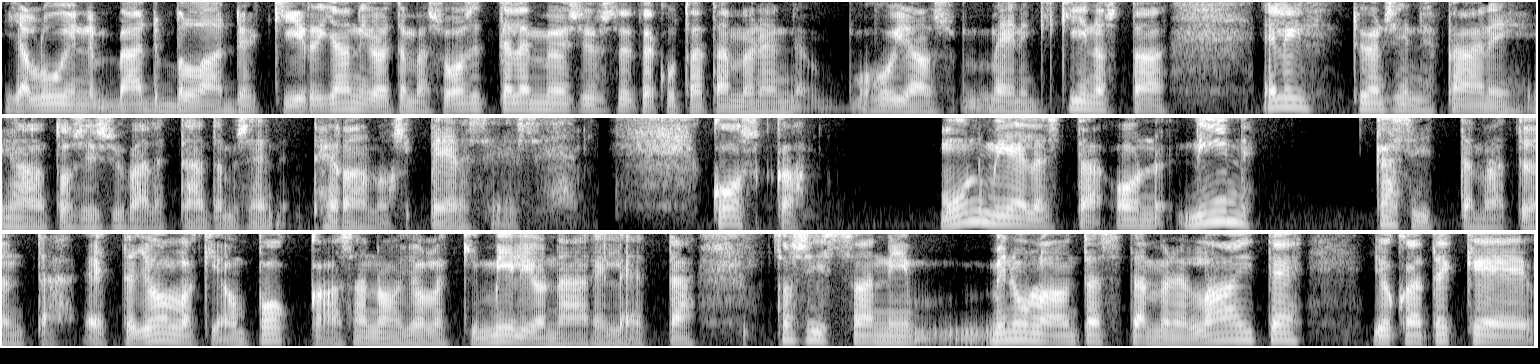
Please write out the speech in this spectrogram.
ja luin Bad Blood-kirjan, joita mä suosittelen myös, jos jotakuta tämmöinen huijausmeininki kiinnostaa. Eli työnsin pääni ihan tosi syvälle tähän tämmöiseen Teranos-perseeseen. Koska mun mielestä on niin käsittämätöntä, että jollakin on pokkaa sanoa jollekin miljonäärille, että tosissaan niin minulla on tässä tämmöinen laite, joka tekee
